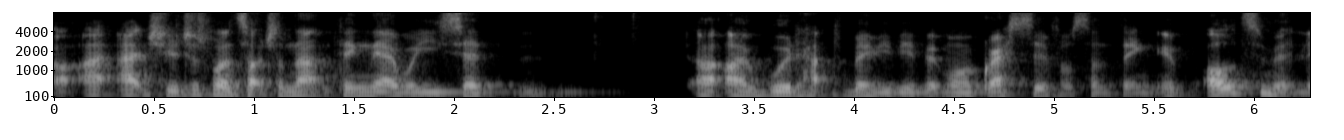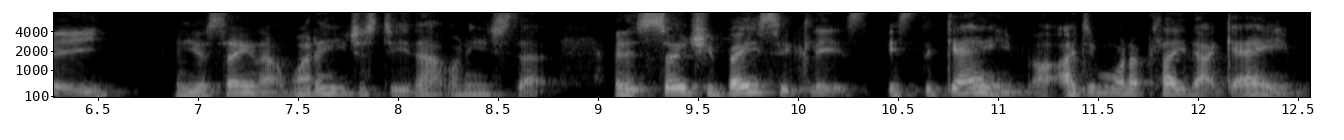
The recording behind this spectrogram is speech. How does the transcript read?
I actually just want to touch on that thing there where you said I would have to maybe be a bit more aggressive or something. It, ultimately, and you're saying that why don't you just do that? Why don't you just that? And it's so true. Basically it's it's the game. I, didn't want to play that game.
